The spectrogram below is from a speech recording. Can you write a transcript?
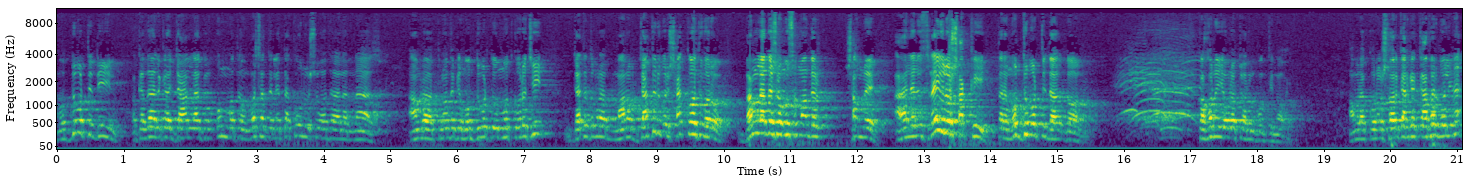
মধ্যবর্তী দিন। আমরা তোমাদেরকে মধ্যবর্তী উন্মত করেছি, যাতে তোমরা মানব জাতির উপরে সাক্ষ্য হতে পারো। বাংলাদেশ ও মুসলমানদের সামনে আহলাদিসরাই হলো সাক্ষী, তারা মধ্যবর্তী দল। কখনোই আমরা চরমপন্থী নয়। আমরা কোন সরকারকে কাফের বলি না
